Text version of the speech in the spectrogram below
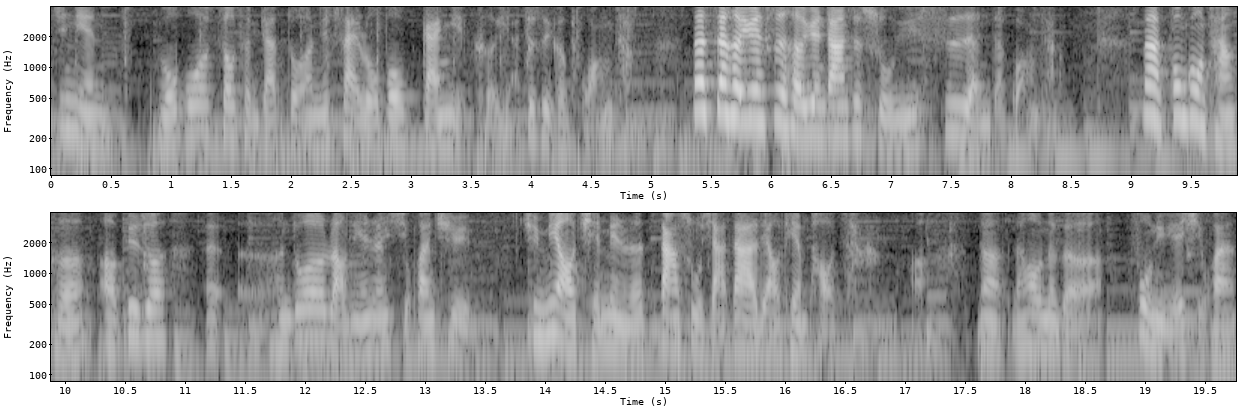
今年萝卜收成比较多，你晒萝卜干也可以啊，就是一个广场。那三合院、四合院当然是属于私人的广场。那公共场合，呃，比如说，呃，很多老年人喜欢去去庙前面的大树下，大家聊天泡茶啊。那然后那个妇女也喜欢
